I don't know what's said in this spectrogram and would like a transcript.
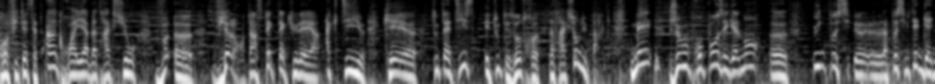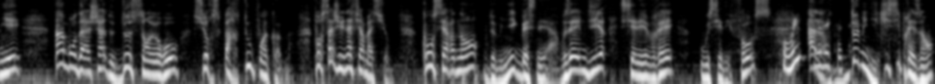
profiter de cette incroyable attraction euh, violente, hein, spectaculaire, active, qui est euh, Toutatis et toutes les autres attractions du parc. Mais je vous propose également euh, une possi- euh, la possibilité de gagner un bon d'achat de 200 euros sur spartou.com. Pour ça, j'ai une affirmation concernant Dominique Besnéard. Vous allez me dire si elle est vraie ou si elle est fausse. Oui, Alors. Dominique, ici présent,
